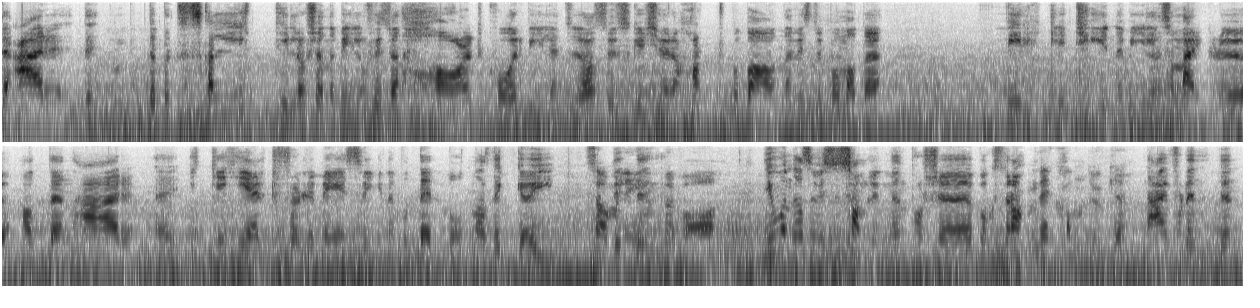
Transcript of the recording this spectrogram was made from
Det er det, det skal litt til å skjønne bilen. For hvis du er en hardcore bilentusiast, hvis du skal kjøre hardt på bane, hvis du på en måte virkelig tyner bilen, så merker du at den her eh, ikke helt følger med i svingene på den måten. Altså, det er gøy. Sammenlignet med hva? Jo, men altså, hvis du sammenligner med en Porsche Boxster, da. Men det kan du jo ikke. Nei, for den, den,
